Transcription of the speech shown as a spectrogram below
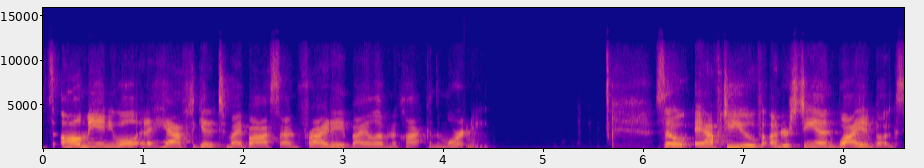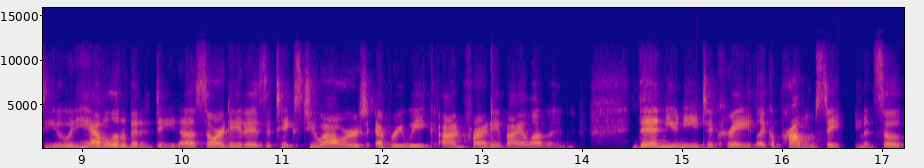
It's all manual, and I have to get it to my boss on Friday by 11 o'clock in the morning. So after you understand why it bugs you and you have a little bit of data, so our data is it takes two hours every week on Friday by 11 then you need to create like a problem statement. So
